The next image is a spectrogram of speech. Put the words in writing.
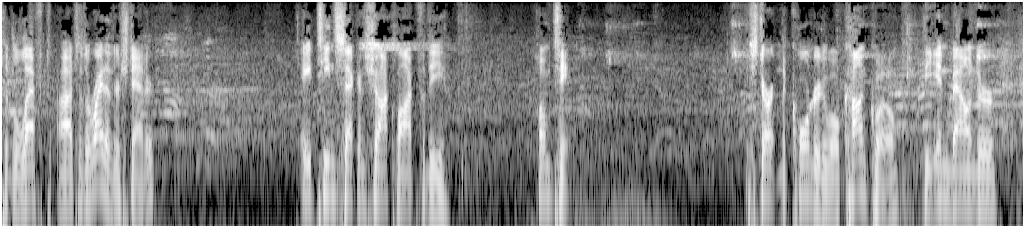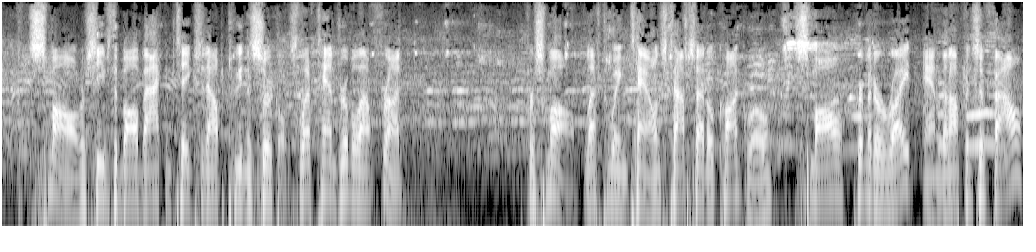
to the left, uh, to the right of their standard. 18 second shot clock for the home team. They start in the corner to Okonkwo. The inbounder, Small, receives the ball back and takes it out between the circles. Left hand dribble out front for Small. Left wing Townes, topside Okonkwo. Small, perimeter right, and an offensive foul.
